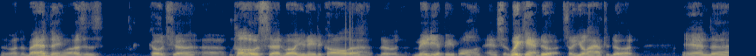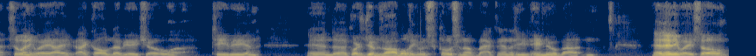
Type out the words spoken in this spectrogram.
what the bad thing was is Coach uh, uh, Close said, "Well, you need to call the, the media people," and said, "We can't do it, so you'll have to do it." And uh, so anyway, I, I called WHO uh, TV and and uh, of course Jim Zabel, he was close enough back then that he, he knew about it. And, and anyway, so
